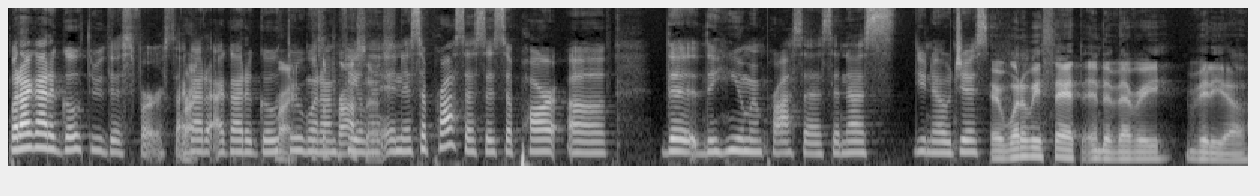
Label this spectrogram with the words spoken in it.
But I got to go through this first. I Right. got I got to go Right. through what I'm feeling, and it's a process. It's a part of the the human process, and that's you know just And what do we say at the end of every video?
